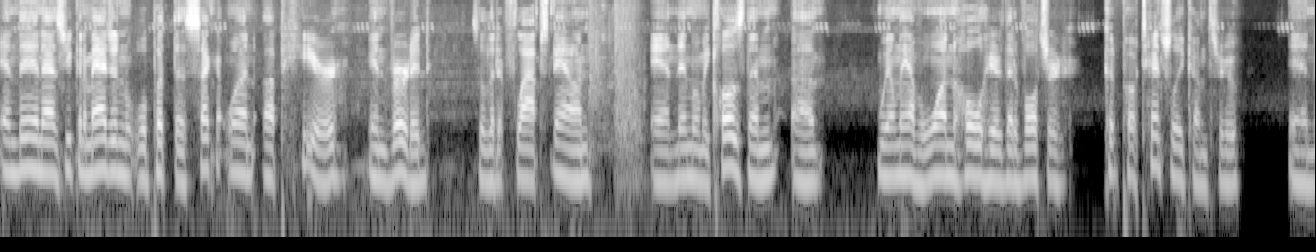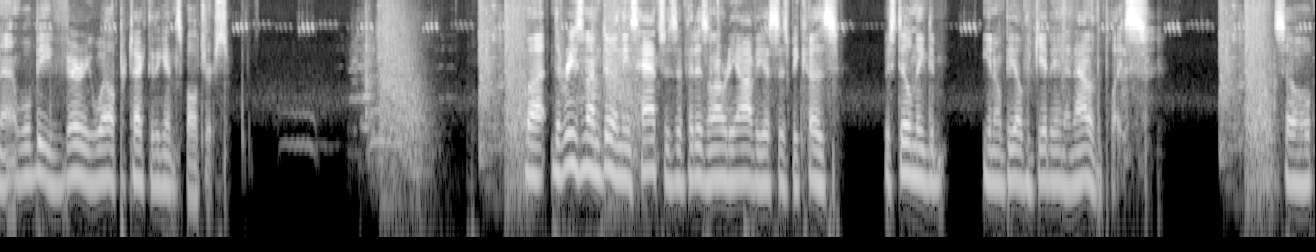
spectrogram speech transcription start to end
And then, as you can imagine, we'll put the second one up here, inverted, so that it flaps down. And then when we close them, uh, we only have one hole here that a vulture could potentially come through. And uh, we'll be very well protected against vultures. But the reason I'm doing these hatches, if it isn't already obvious, is because we still need to, you know, be able to get in and out of the place. So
